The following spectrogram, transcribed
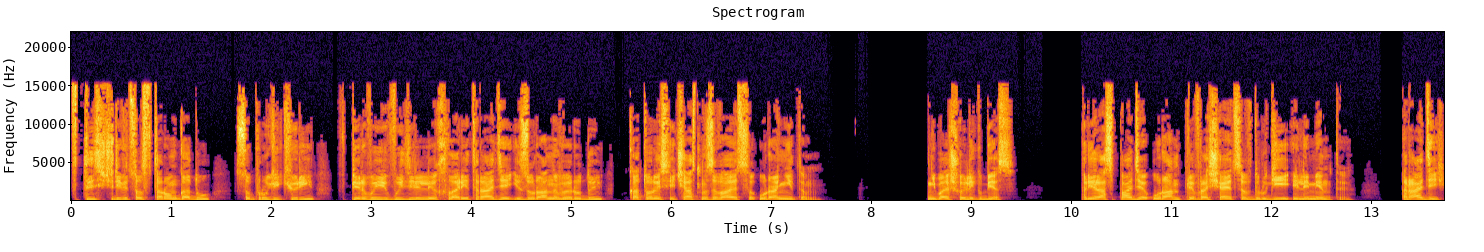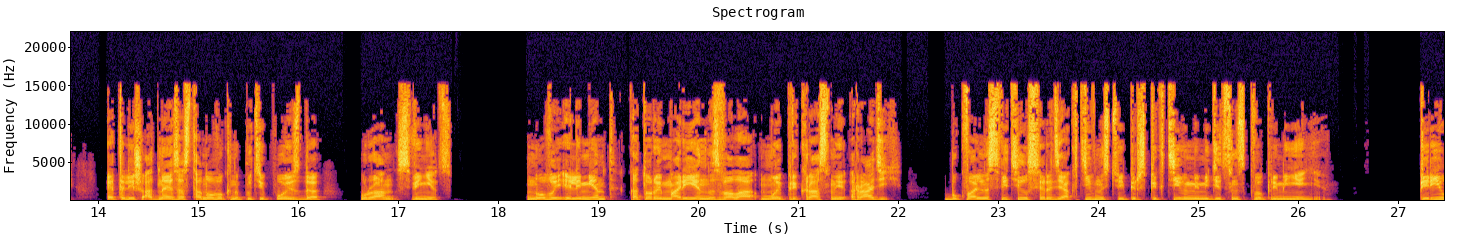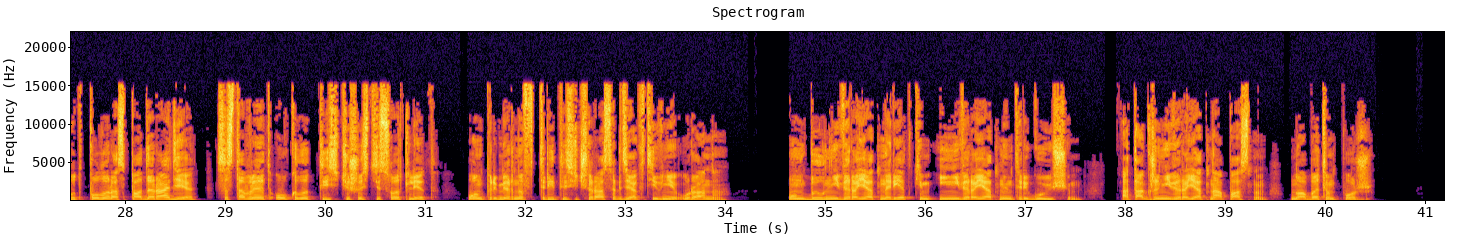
В 1902 году супруги Кюри впервые выделили хлорид радия из урановой руды, который сейчас называется уранитом. Небольшой ликбез. При распаде уран превращается в другие элементы. Радий это лишь одна из остановок на пути поезда уран-свинец. Новый элемент, который Мария назвала «мой прекрасный радий», буквально светился радиоактивностью и перспективами медицинского применения. Период полураспада радия составляет около 1600 лет. Он примерно в 3000 раз радиоактивнее урана. Он был невероятно редким и невероятно интригующим, а также невероятно опасным, но об этом позже.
